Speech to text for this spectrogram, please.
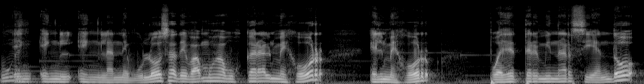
en, la nebulosa de vamos a buscar al mejor, el mejor puede terminar siendo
